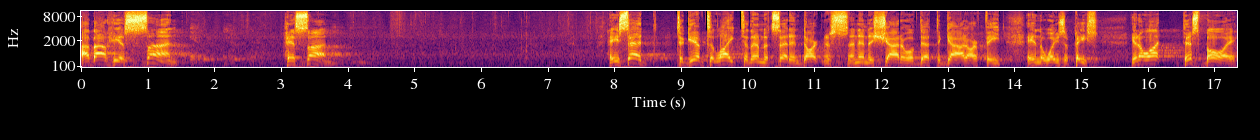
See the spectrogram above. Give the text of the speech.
about his son. His son. He said, to give to light to them that sit in darkness and in the shadow of death to guide our feet in the ways of peace. You know what? This boy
